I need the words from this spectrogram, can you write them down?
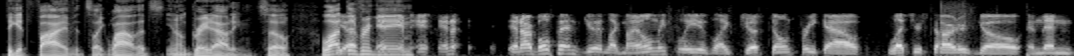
if you get five, it's like, wow, that's, you know, great outing. So a lot Yeah. different game. And, and, and, and our bullpen's good. Like my only plea is like just don't freak out. Let your starters go, and then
